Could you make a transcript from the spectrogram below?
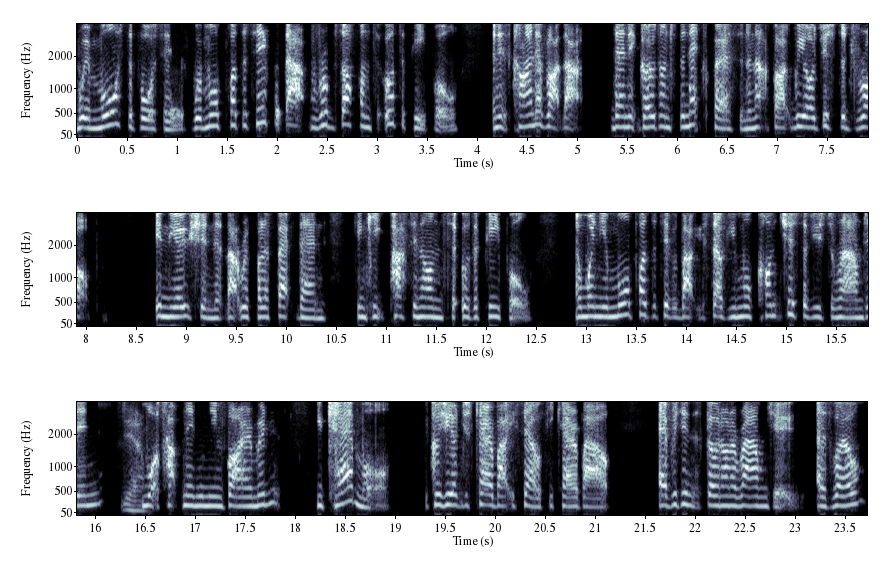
we're more supportive, we're more positive, but that rubs off onto other people. And it's kind of like that. Then it goes on to the next person. And that's like we are just a drop in the ocean that that ripple effect then can keep passing on to other people. And when you're more positive about yourself, you're more conscious of your surroundings Yeah. what's happening in the environment, you care more because you don't just care about yourself, you care about everything that's going on around you as well.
